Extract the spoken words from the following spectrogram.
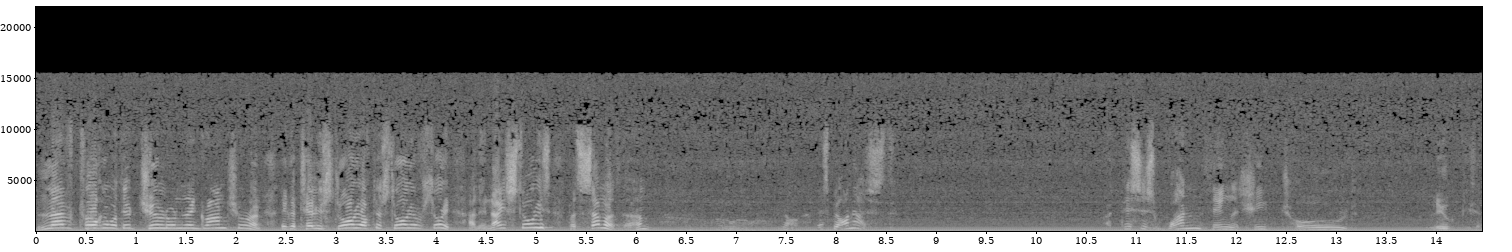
loved talking about their children and their grandchildren. They could tell you story after story after story. And they're nice stories, but some of them, oh, you know, let's be honest. This is one thing that she told Luke. He said,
